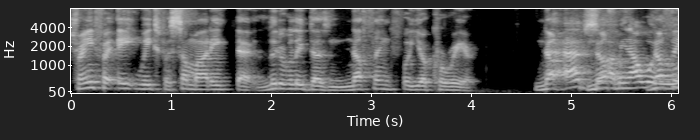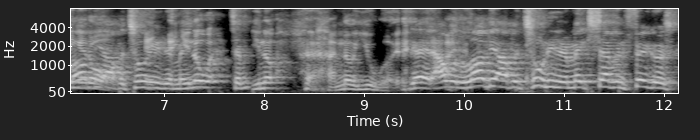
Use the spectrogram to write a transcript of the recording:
Train for eight weeks for somebody that literally does nothing for your career. No, Absolutely. I mean, I would nothing love at the all. opportunity And- to and make- You know what? you know, I know you would. Good. I would love the opportunity to make seven figures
